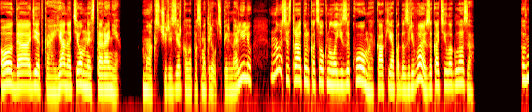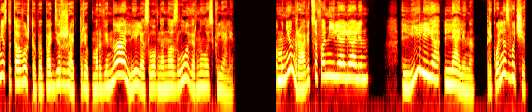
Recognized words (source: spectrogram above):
«О да, детка, я на темной стороне». Макс через зеркало посмотрел теперь на Лилю, но сестра только цокнула языком и, как я подозреваю, закатила глаза. Вместо того, чтобы поддержать трёп Марвина, Лиля словно назло вернулась к Ляле. «Мне нравится фамилия Лялин. Лилия Лялина. Прикольно звучит?»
